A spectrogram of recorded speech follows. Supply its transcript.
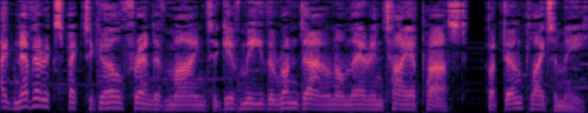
I'd never expect a girlfriend of mine to give me the rundown on their entire past, but don't lie to me.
